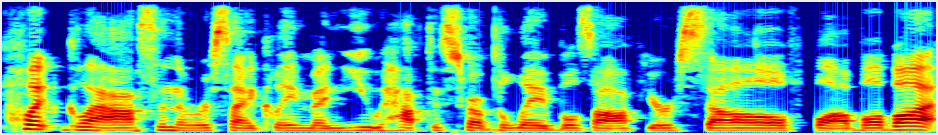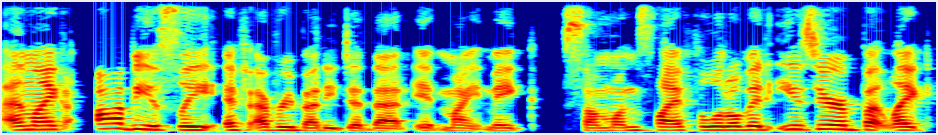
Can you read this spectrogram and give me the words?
put glass in the recycling bin, you have to scrub the labels off yourself, blah, blah, blah. And like, obviously, if everybody did that, it might make someone's life a little bit easier, but like,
